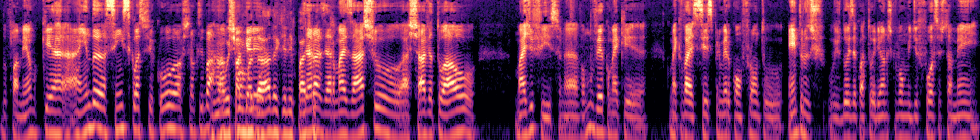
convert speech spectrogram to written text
do Flamengo, que ainda assim se classificou aos trancos e barrancos Na última aquele rodada, aquele empate. 0 a 0 mas acho a chave atual mais difícil, né? Vamos ver como é que como é que vai ser esse primeiro confronto entre os, os dois equatorianos que vão medir forças também.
